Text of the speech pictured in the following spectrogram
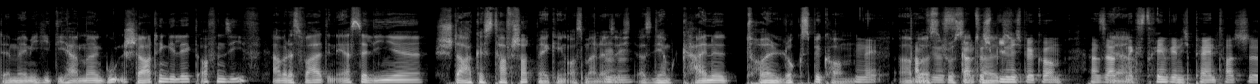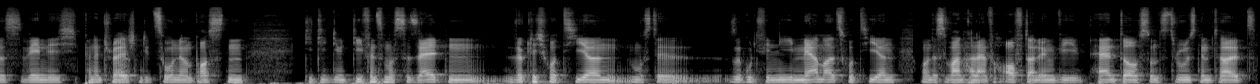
der Miami Heat. Die haben mal einen guten Start hingelegt offensiv, aber das war halt in erster Linie starkes Tough-Shot-Making aus meiner mhm. Sicht. Also die haben keine tollen Looks bekommen. Nee, aber haben sie das ganze halt, Spiel nicht bekommen. Also sie hatten ja. extrem wenig Paint-Touches, wenig Penetration, die Zone in Boston die, die, die Defense musste selten wirklich rotieren, musste so gut wie nie mehrmals rotieren und es waren halt einfach oft dann irgendwie Handoffs und Struce nimmt halt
